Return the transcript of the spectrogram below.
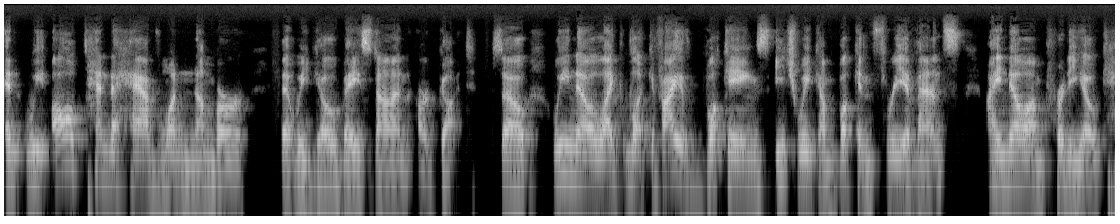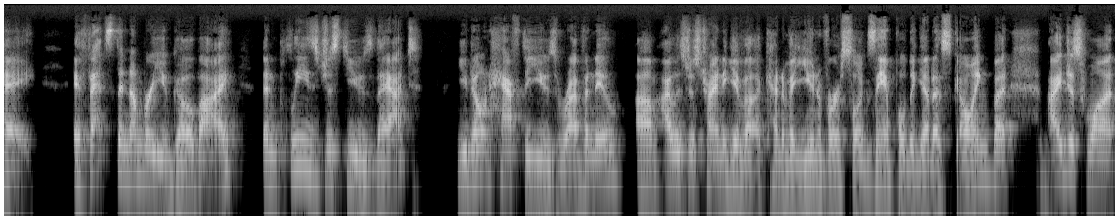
And we all tend to have one number that we go based on our gut. So we know, like, look, if I have bookings each week, I'm booking three events, I know I'm pretty okay. If that's the number you go by, then please just use that. You don't have to use revenue. Um, I was just trying to give a kind of a universal example to get us going, but I just want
